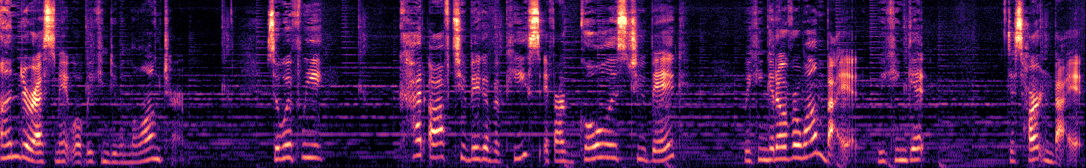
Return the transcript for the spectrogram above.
underestimate what we can do in the long term. So if we cut off too big of a piece, if our goal is too big, we can get overwhelmed by it. We can get disheartened by it,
